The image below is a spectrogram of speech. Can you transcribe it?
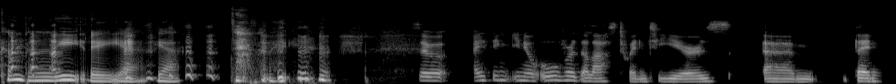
Completely, yeah, yeah, definitely. so I think you know, over the last twenty years, um, then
